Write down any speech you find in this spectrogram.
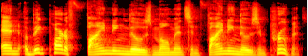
And a big part of finding those moments and finding those improvements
